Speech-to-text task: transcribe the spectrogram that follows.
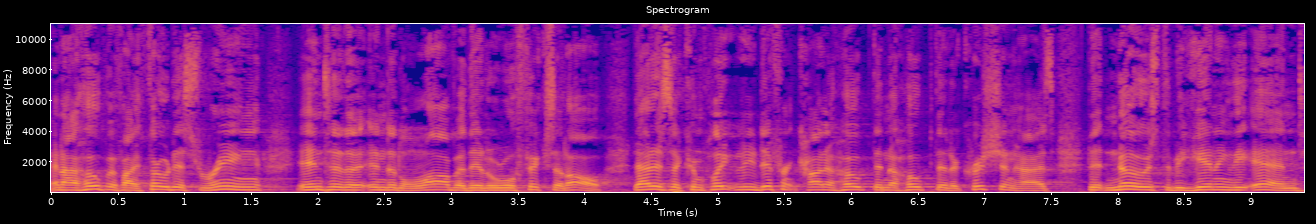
And I hope if I throw this ring into the, into the lava that it will fix it all. That is a completely different kind of hope than the hope that a Christian has that knows the beginning, the end,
